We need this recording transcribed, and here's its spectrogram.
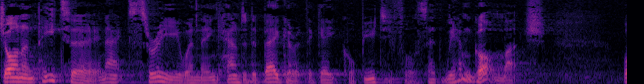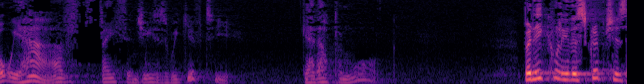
John and Peter in Acts 3, when they encountered a beggar at the gate called Beautiful, said, We haven't got much. What we have, faith in Jesus, we give to you. Get up and walk. But equally, the scriptures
